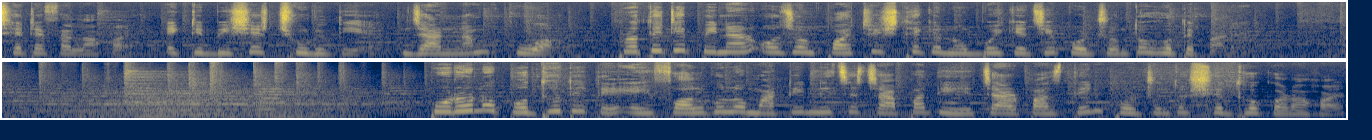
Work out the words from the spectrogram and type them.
ছেটে ফেলা হয় একটি বিশেষ ছুরি দিয়ে, যার নাম কুয়া। প্রতিটি পিনার ওজন পঁয়ত্রিশ থেকে নব্বই কেজি পর্যন্ত হতে পারে। পুরনো পদ্ধতিতে এই ফলগুলো মাটির নিচে চাপা দিয়ে চার পাঁচ দিন পর্যন্ত সেদ্ধ করা হয়।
